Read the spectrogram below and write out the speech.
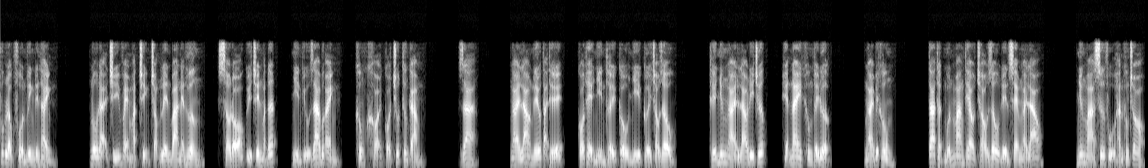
phúc lộc phồn vinh đến thành nô đại trí vẻ mặt trịnh trọng lên ba nén hương, sau đó quỳ trên mặt đất, nhìn cựu ra bức ảnh, không khỏi có chút thương cảm. Ra ngài lao nếu tại thế, có thể nhìn thấy cầu nhi cưới cháu dâu. Thế nhưng ngài lao đi trước hiện nay không thấy được. Ngài biết không? Ta thật muốn mang theo cháu dâu đến xem ngài lão. Nhưng mà sư phụ hắn không cho,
